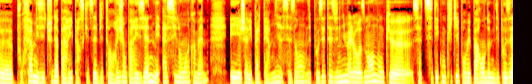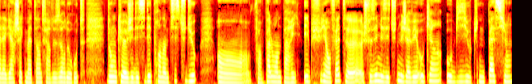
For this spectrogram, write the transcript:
euh, pour faire mes études à Paris, parce qu'ils habitent en région parisienne, mais assez loin quand même. Et j'avais pas le permis à 16 ans, on n'est pas aux États-Unis malheureusement, donc euh, c'était compliqué pour mes parents de me déposer à la gare chaque matin, de faire deux heures de route. Donc euh, j'ai décidé de prendre un petit studio, en, enfin pas loin de Paris. Et puis en fait, je faisais mes études, mais j'avais aucun hobby, aucune passion,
